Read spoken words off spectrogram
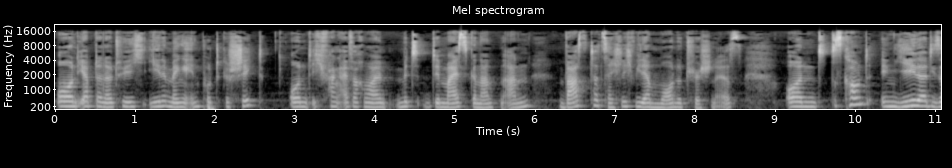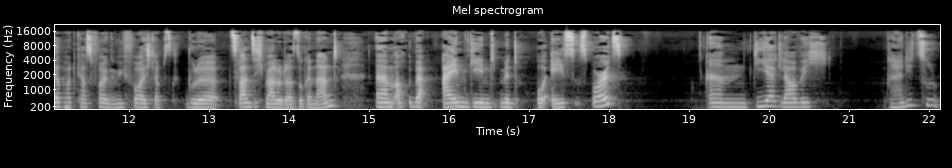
Und ihr habt dann natürlich jede Menge Input geschickt. Und ich fange einfach mal mit dem meistgenannten an, was tatsächlich wieder More Nutrition ist. Und das kommt in jeder dieser Podcast-Folgen irgendwie vor. Ich glaube, es wurde 20 Mal oder so genannt. Ähm, auch übereingehend mit Oasis Sports. Ähm, die ja, glaube ich, gehören die zu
